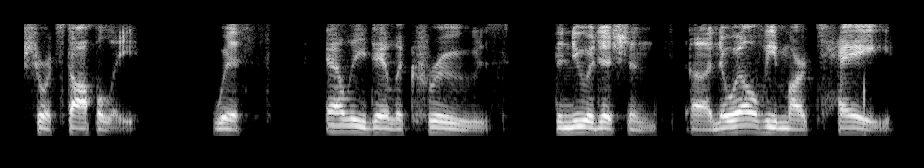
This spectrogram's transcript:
shortstopoly with Elly De La Cruz, the new additions, uh, V Marte,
